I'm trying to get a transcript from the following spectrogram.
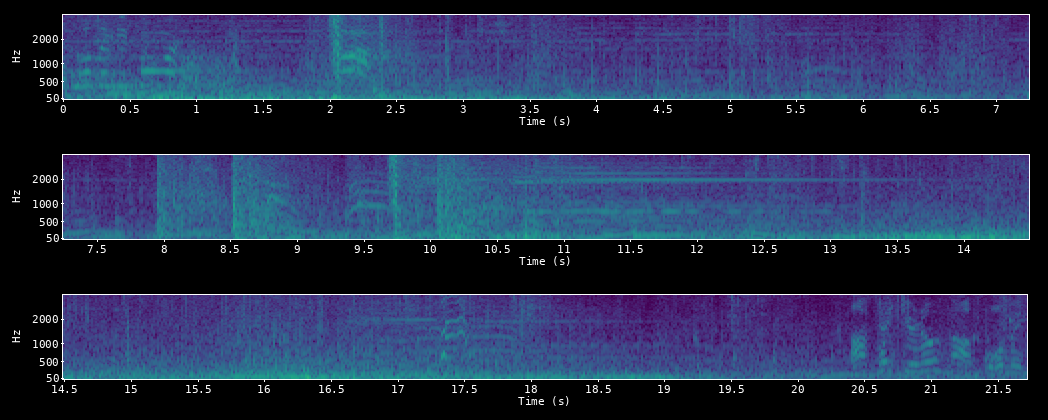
a woman before? I'll take your nose off, woman.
